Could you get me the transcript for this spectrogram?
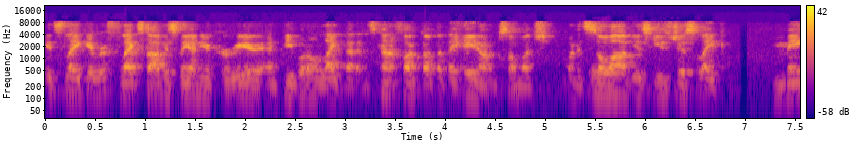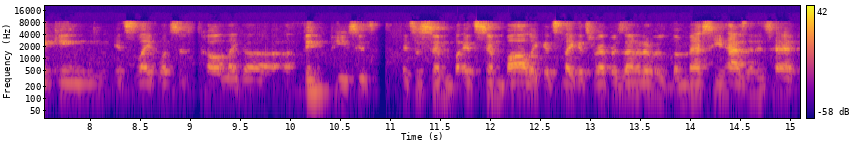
it's like it reflects obviously on your career, and people don't like that. And it's kind of fucked up that they hate on him so much when it's so obvious he's just like making. It's like what's it called? Like a, a think piece. It's it's a symb- It's symbolic. It's like it's representative of the mess he has in his head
